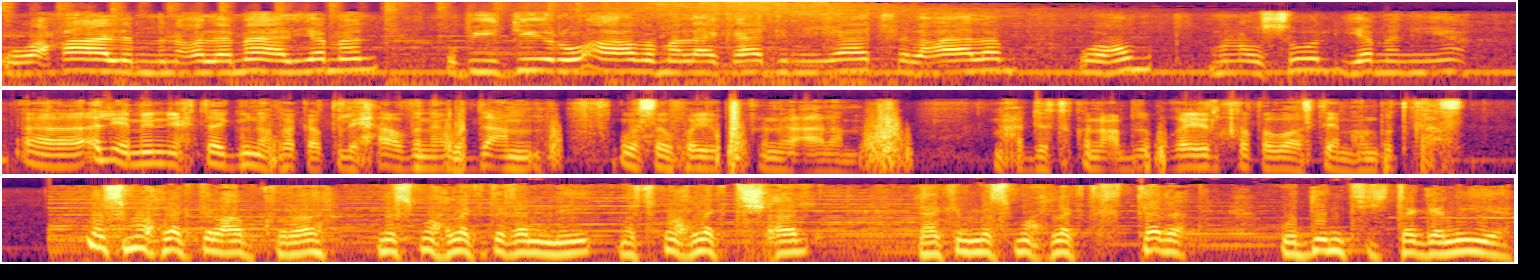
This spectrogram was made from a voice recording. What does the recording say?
وعالم من علماء اليمن وبيديروا أعظم الأكاديميات في العالم وهم من أصول يمنية. آه اليمن يحتاجون فقط لحاضنة ودعم وسوف يبهرون العالم. محدثكم عبد البغير خطوات تيم البودكاست مسموح لك تلعب كرة مسموح لك تغني مسموح لك تشعر لكن مسموح لك تخترع. وتنتج تقنية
